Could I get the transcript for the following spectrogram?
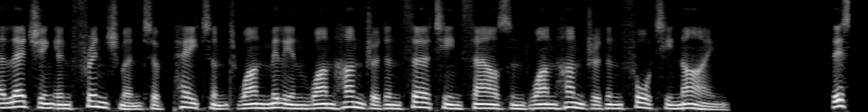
alleging infringement of patent 1113149. This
